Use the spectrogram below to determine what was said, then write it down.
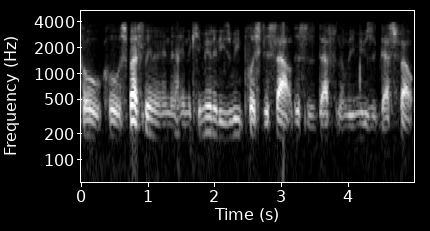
cool, cool. Especially in, the, in the communities we push this out. This is definitely music that's felt.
